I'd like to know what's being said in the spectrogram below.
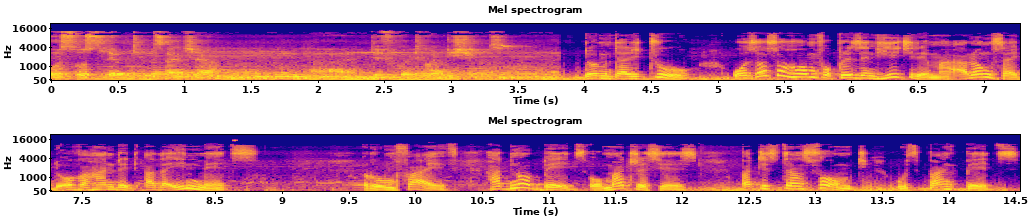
also slept in such uh, uh, difficult conditions. Dormitory 2 was also home for President Hichilema alongside over 100 other inmates. Room 5 had no beds or mattresses, but is transformed with bunk beds.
